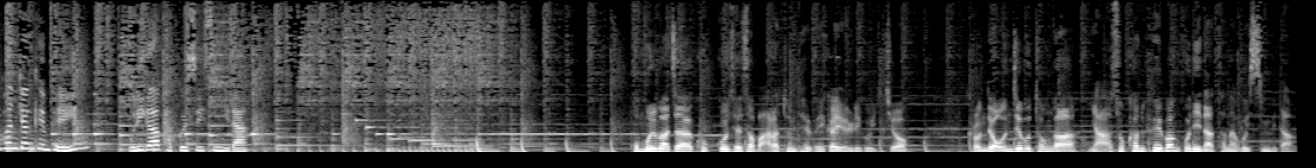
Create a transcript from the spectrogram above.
환경 캠페인 우리가 바꿀 수 있습니다. 봄을 맞아 곳곳에서 마라톤 대회가 열리고 있죠. 그런데 언제부턴가 야속한 회방꾼이 나타나고 있습니다.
